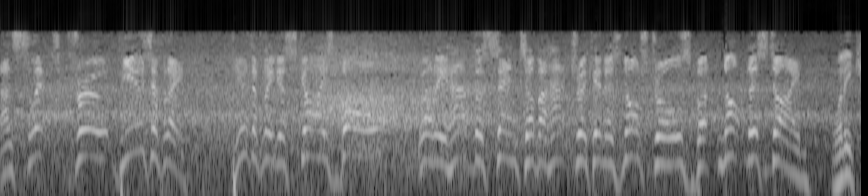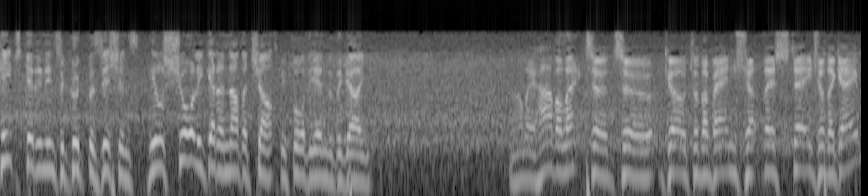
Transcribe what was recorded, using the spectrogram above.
And slipped through beautifully. Beautifully disguised ball. Well, he had the scent of a hat-trick in his nostrils, but not this time. Well, he keeps getting into good positions. He'll surely get another chance before the end of the game. Well, they have elected to go to the bench at this stage of the game.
